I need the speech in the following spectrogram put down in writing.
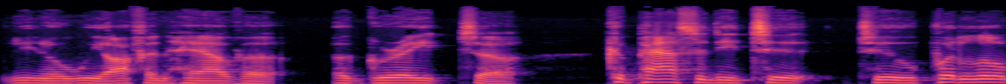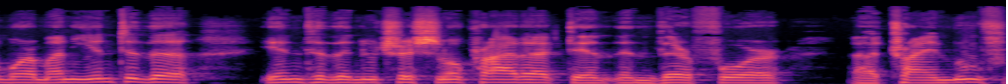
you know, we often have a a great uh, capacity to to put a little more money into the into the nutritional product and and therefore uh, try and move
